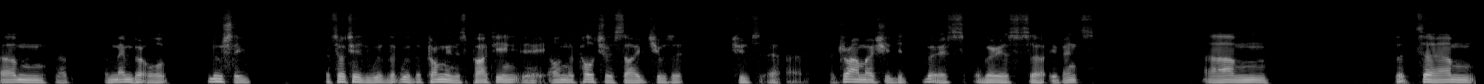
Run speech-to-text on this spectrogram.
um, a, member or loosely associated with the, with the Communist Party eh, on the cultural side. She was a, she was a, a drama. She did various, various uh, events. Um, but um,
